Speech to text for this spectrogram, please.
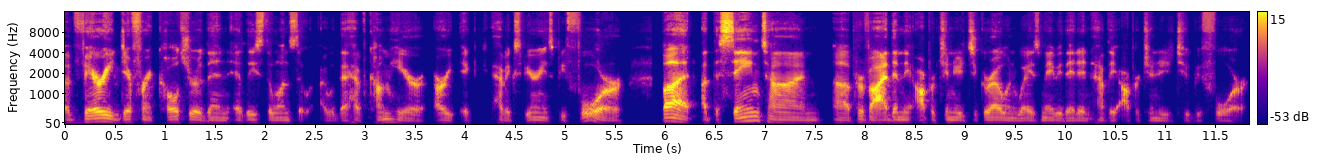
a very different culture than at least the ones that that have come here are have experienced before but at the same time uh, provide them the opportunity to grow in ways maybe they didn't have the opportunity to before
